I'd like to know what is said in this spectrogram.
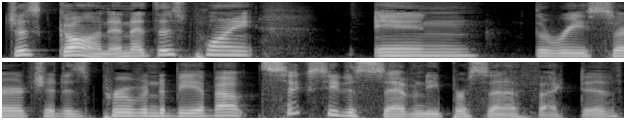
Just gone. And at this point in the research, it is proven to be about 60 to 70% effective,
